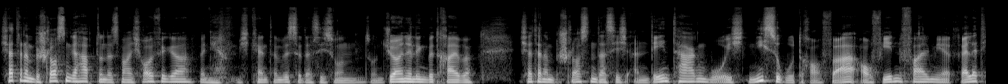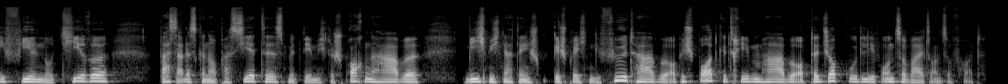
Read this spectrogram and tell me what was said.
Ich hatte dann beschlossen gehabt, und das mache ich häufiger, wenn ihr mich kennt, dann wisst ihr, dass ich so ein, so ein Journaling betreibe. Ich hatte dann beschlossen, dass ich an den Tagen, wo ich nicht so gut drauf war, auf jeden Fall mir relativ viel notiere, was alles genau passiert ist, mit wem ich gesprochen habe, wie ich mich nach den Gesprächen gefühlt habe, ob ich Sport getrieben habe, ob der Job gut lief und so weiter und so fort.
